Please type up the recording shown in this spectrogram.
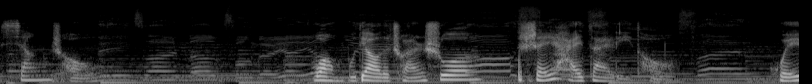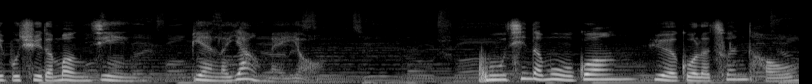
乡愁。忘不掉的传说，谁还在里头？回不去的梦境，变了样没有？母亲的目光越过了村头，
